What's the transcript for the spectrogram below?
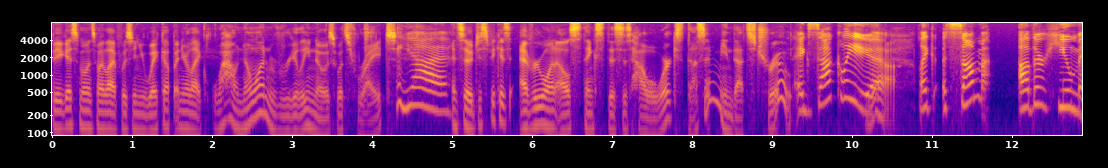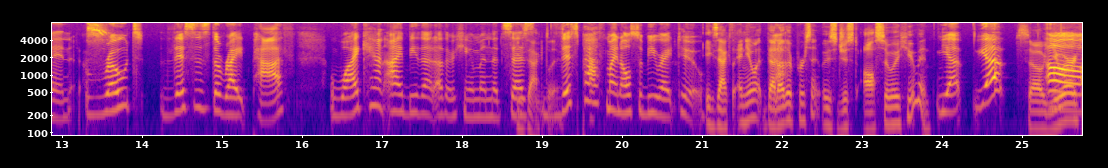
biggest moments of my life was when you wake up and you're like, wow, no one really knows what's right. yeah And so just because everyone else thinks this is how it works doesn't mean that's true. Exactly. Yeah. Like some other human wrote, This is the right path. Why can't I be that other human that says Exactly. this path might also be right too? Exactly. And you know what? That other person is just also a human. Yep. Yep. So you are Aw.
